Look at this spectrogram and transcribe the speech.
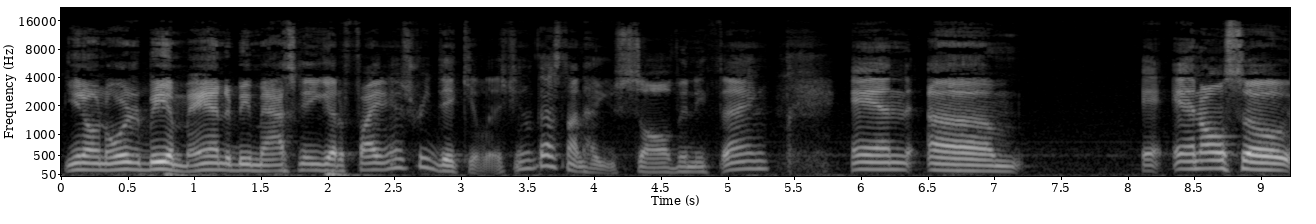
You know, in order to be a man, to be masculine, you got to fight. It's ridiculous. You know, that's not how you solve anything. And, um, and also,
